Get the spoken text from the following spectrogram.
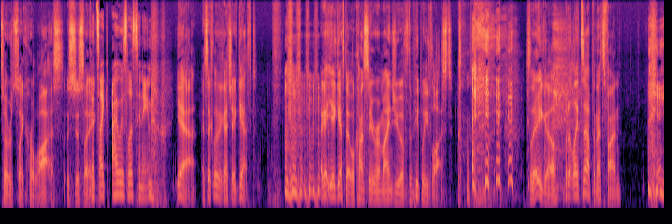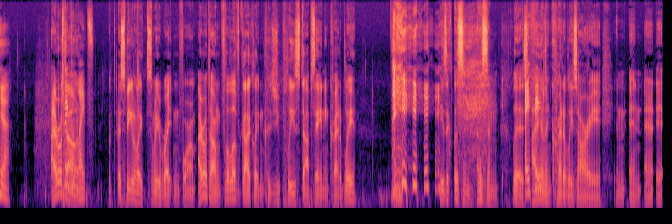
towards like her loss. It's just like It's like I was listening. Yeah. It's like, look, I got you a gift. I got you a gift that will constantly remind you of the people you've lost. so there you go. But it lights up, and that's fun. yeah. I wrote Twinkle down. lights. uh, Speaking of like somebody writing for him, I wrote down for the love of God, Clayton. Could you please stop saying incredibly? He's like, listen, listen, Liz. I I, am incredibly sorry, and and, and it,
